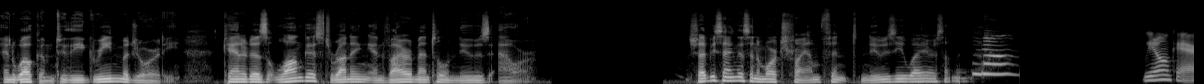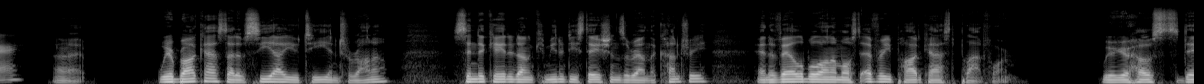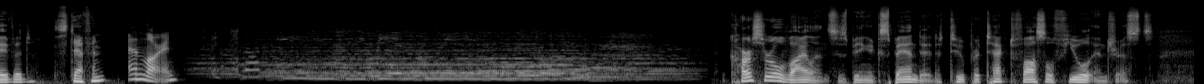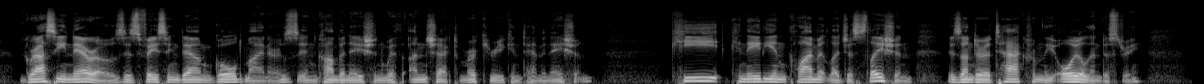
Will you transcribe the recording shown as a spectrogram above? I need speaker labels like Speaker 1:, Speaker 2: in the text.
Speaker 1: Hello, and welcome to the Green Majority, Canada's longest running environmental news hour. Should I be saying this in a more triumphant, newsy way or something?
Speaker 2: No. We don't care.
Speaker 1: All right. We're broadcast out of CIUT in Toronto, syndicated on community stations around the country, and available on almost every podcast platform. We're your hosts, David.
Speaker 3: Stefan.
Speaker 2: And Lauren.
Speaker 1: Carceral violence is being expanded to protect fossil fuel interests. Grassy Narrows is facing down gold miners in combination with unchecked mercury contamination. Key Canadian climate legislation is under attack from the oil industry.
